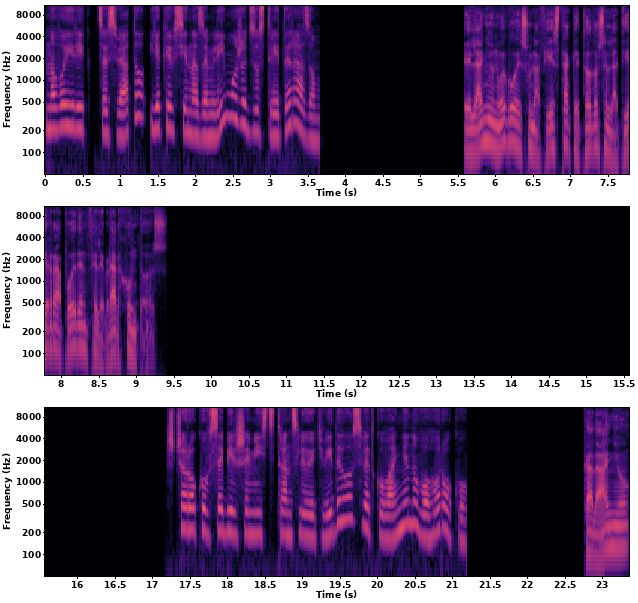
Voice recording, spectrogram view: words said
Новий рік це свято, яке всі на землі можуть зустріти разом. El Año Nuevo es una fiesta que todos en la Tierra pueden celebrar juntos. Щороку все більше місць транслюють відео святкування Нового року. Cada año,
